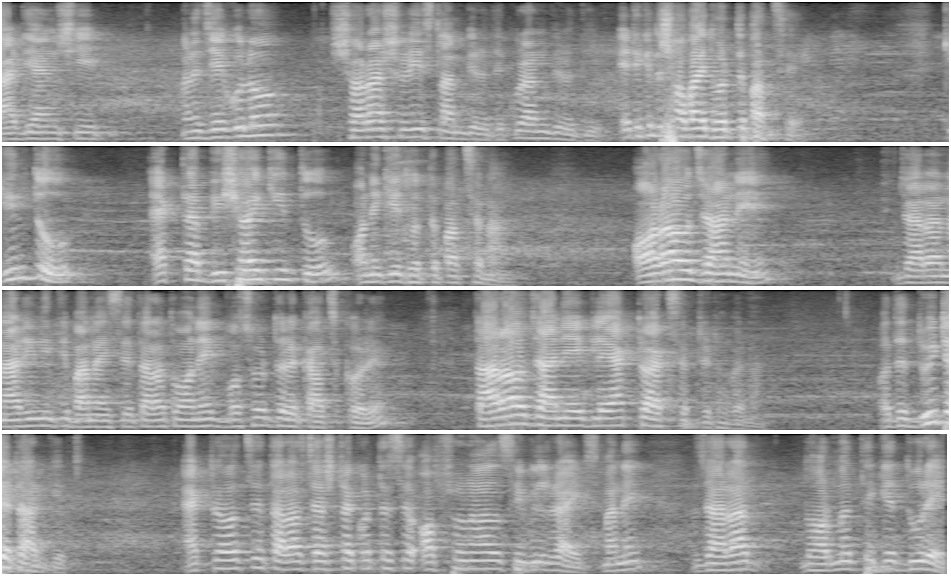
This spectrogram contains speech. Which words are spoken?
গার্ডিয়ানশিপ মানে যেগুলো সরাসরি ইসলাম বিরোধী, কোরআন বিরোধী, এটা কিন্তু সবাই ধরতে পারছে। কিন্তু একটা বিষয় কিন্তু অনেকেই ধরতে পারছে না। ওরাও জানে যারা নারী নীতি বানাইছে, তারা তো অনেক বছর ধরে কাজ করে, তারাও জানে এগুলো একটা অ্যাকসেপ্টেড হবে না। ওদের দুইটা টার্গেট একটা হচ্ছে তারা চেষ্টা করতেছে অপশনাল সিভিল রাইটস মানে যারা ধর্মের থেকে দূরে,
